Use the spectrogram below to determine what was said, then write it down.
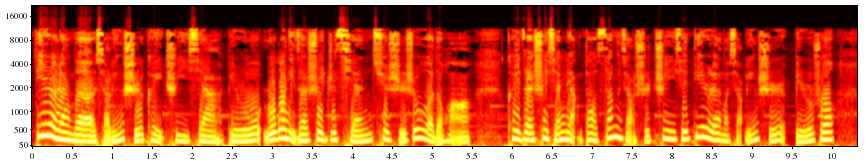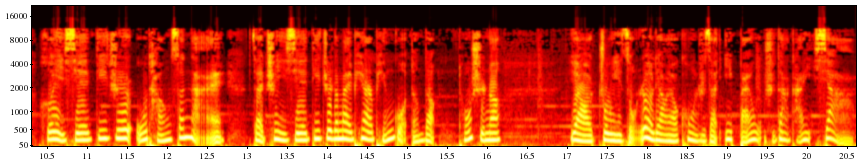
低热量的小零食可以吃一下，比如如果你在睡之前确实是饿的话啊，可以在睡前两到三个小时吃一些低热量的小零食，比如说喝一些低脂无糖酸奶，再吃一些低脂的麦片、苹果等等。同时呢，要注意总热量要控制在一百五十大卡以下啊。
